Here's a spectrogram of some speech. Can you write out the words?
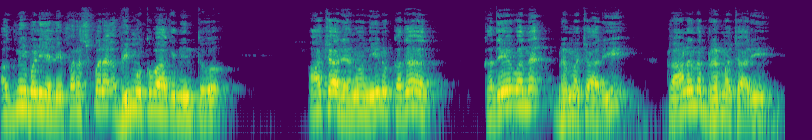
ಅಗ್ನಿ ಬಳಿಯಲ್ಲಿ ಪರಸ್ಪರ ಅಭಿಮುಖವಾಗಿ ನಿಂತು, ಆಚಾರ್ಯನು, ನೀನು ಕದ ಕದೇವನ ಬ್ರಹ್ಮಚಾರಿ, ಪ್ರಾಣನ ಬ್ರಹ್ಮಚಾರಿ,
